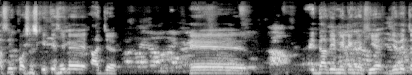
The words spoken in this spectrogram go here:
ਅਸੀਂ ਕੋਸ਼ਿਸ਼ ਕੀਤੀ ਸੀ ਕਿ ਅੱਜ ਇਹ ਇਦਾਂ ਦੀ ਮੀਟਿੰਗ ਰੱਖੀਏ, ਜਿਹਦੇ ਚ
